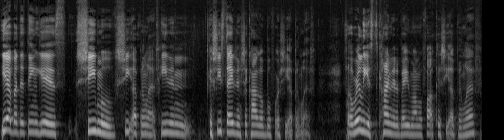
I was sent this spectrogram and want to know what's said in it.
Yeah, but the thing is, she moved. She up and left. He didn't, because she stayed in Chicago before she up and left. So really, it's kind of the baby mama fault because she up and left.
